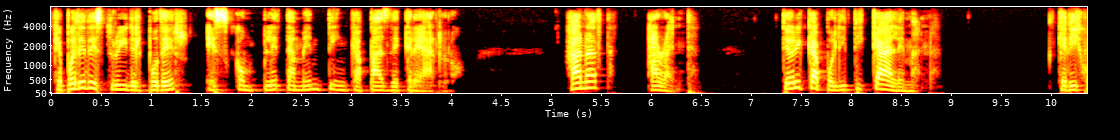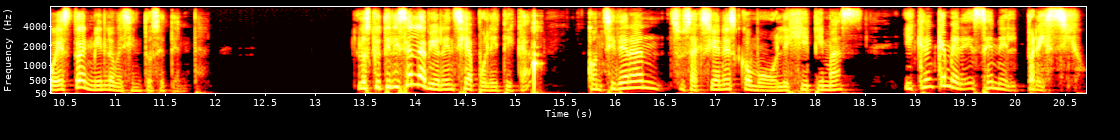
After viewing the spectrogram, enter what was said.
que puede destruir el poder es completamente incapaz de crearlo. Hannah Arendt, teórica política alemana, que dijo esto en 1970. Los que utilizan la violencia política consideran sus acciones como legítimas y creen que merecen el precio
